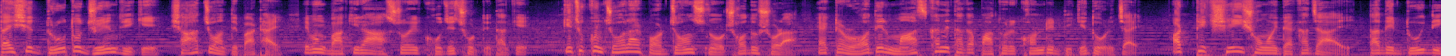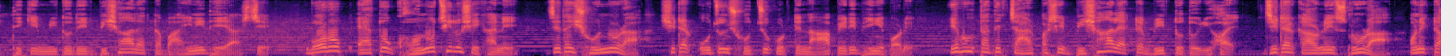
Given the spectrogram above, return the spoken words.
তাই সে দ্রুত জেনরিকে সাহায্য আনতে পাঠায় এবং বাকিরা আশ্রয়ের খোঁজে ছুটতে থাকে। কিছুক্ষণ চলার পর জন স্নোর সদস্যরা একটা হ্রদের মাঝখানে থাকা পাথরের খণ্ডের দিকে দৌড়ে যায়। আর ঠিক সেই সময় দেখা যায়, তাদের দুই দিক থেকে মৃতদের বিশাল একটা বাহিনী ধেয়ে আসছে। বরফ এত ঘন ছিল সেখানে যে তাই সৈন্যরা সেটার ওজন সহ্য করতে না পেরে ভেঙে পড়ে এবং তাদের চারপাশে বিশাল একটা বৃত্ত তৈরি হয়, যেটার কারণে স্নোরা অনেকটা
